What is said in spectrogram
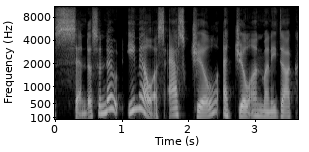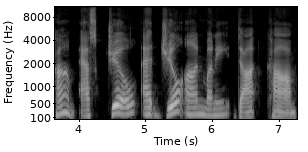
send us a note. Email us. Ask Jill at jillonmoney.com. Ask Jill at jillonmoney.com.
